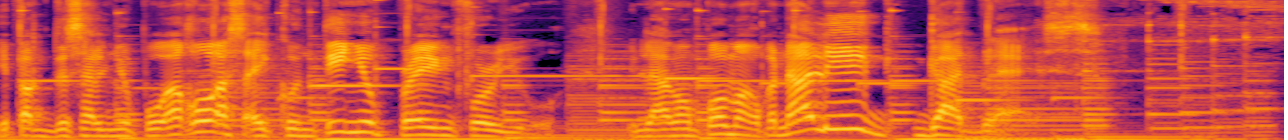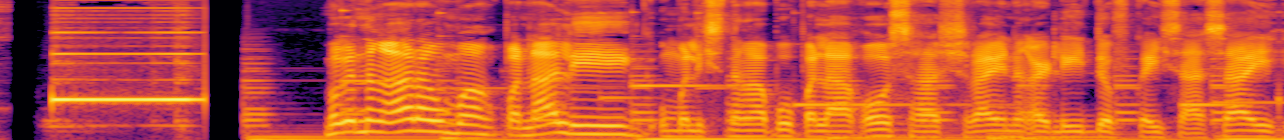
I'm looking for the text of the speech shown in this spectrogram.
Ipagdasal niyo po ako as I continue praying for you. Yun lamang po mga kapanalig. God bless. Magandang araw mga panalig! Umalis na nga po pala ako sa Shrine ng Our Lady of Kaysasay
